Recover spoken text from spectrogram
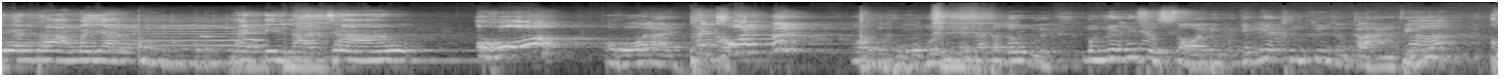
เดินทางมายัง แผ่นดินลานช้าง โอ้โห โอ้โหอะไรท่านคนเฮ้ยมึงโอ้โหมึงเรียกซะสะดุ้งเลย มึงเรียกให้สุดซอยดิมึงยังเรียกขึ้นขึ้นกลางกลางๆสิฮะ โค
